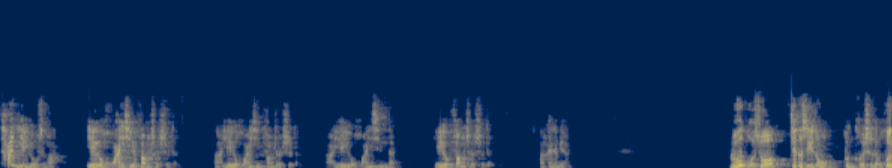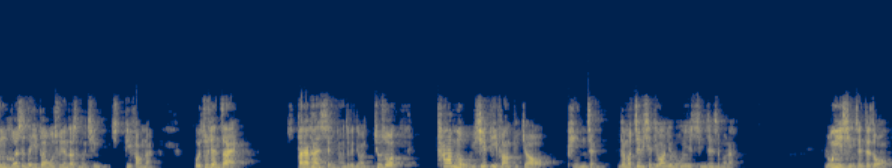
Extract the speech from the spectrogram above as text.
它也有什么？也有环形放射式的啊，也有环形放射式的啊，也有环形的，也有放射式的啊，看见没有？如果说这个是一种混合式的，混合式的一般会出现在什么地地方呢？会出现在大家看沈阳这个地方，就是说它某一些地方比较平整，那么这些地方就容易形成什么呢？容易形成这种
